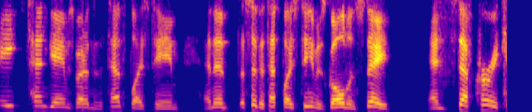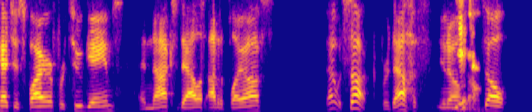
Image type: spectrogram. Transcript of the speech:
eight, 10 games better than the 10th place team, and then let's say the 10th place team is Golden State, and Steph Curry catches fire for two games and knocks Dallas out of the playoffs, that would suck for Dallas, you know? Yeah. So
